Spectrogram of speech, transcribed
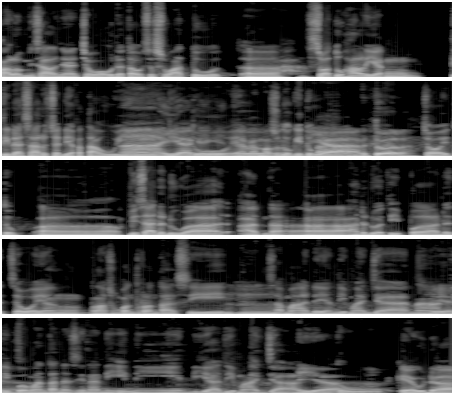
kalau misalnya cowok udah tahu sesuatu, eh suatu hal yang tidak seharusnya dia ketahui ah, gitu, iya, gitu. ya kan maksud lu gitu kan? Iya betul. Cowok itu eh bisa ada dua, ada eh, ada dua tipe, ada cowok yang langsung konfrontasi. Mm-mm. Sama ada yang diem aja. Nah, Iya. tipe mantannya si Nani ini dia diem aja. Iya. Gitu. Kayak udah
